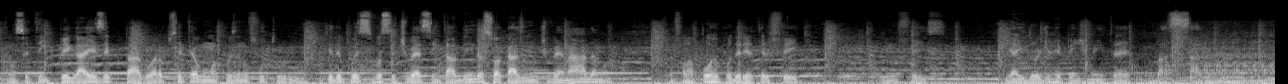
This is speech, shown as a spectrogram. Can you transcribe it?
Então você tem que pegar e executar agora pra você ter alguma coisa no futuro, mano. Porque depois, se você tiver sentado dentro da sua casa e não tiver nada, mano, você vai falar, porra, eu poderia ter feito. E não fez. E aí dor de arrependimento é embaçado, mano.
